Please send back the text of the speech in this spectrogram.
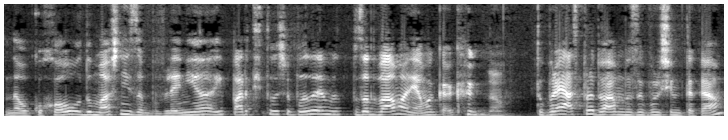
на алкохол, домашни забавления и партито ще бъде за двама, няма как. Да. Добре, аз предлагам да завършим така.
